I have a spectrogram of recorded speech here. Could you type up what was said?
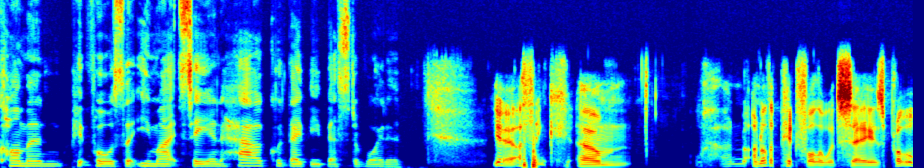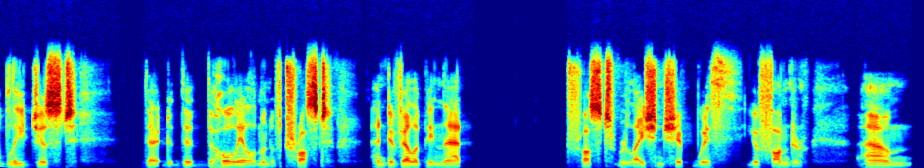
common pitfalls that you might see, and how could they be best avoided? Yeah, I think um, another pitfall I would say is probably just that the the whole element of trust and developing that trust relationship with your funder. Um,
